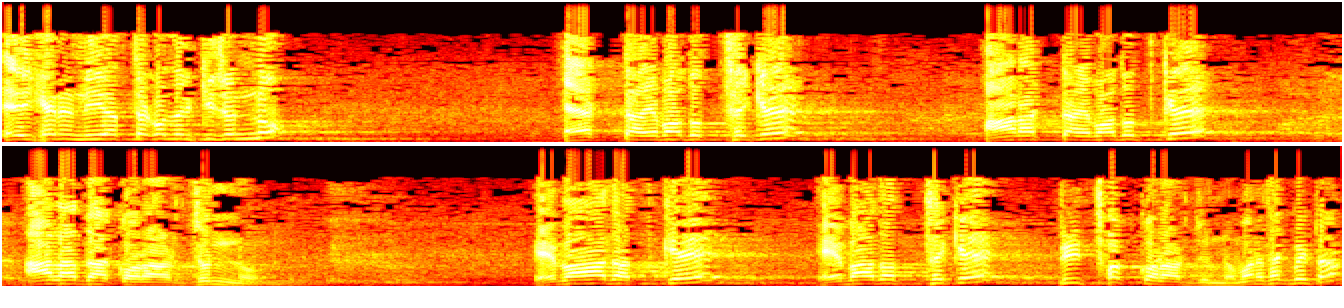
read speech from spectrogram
এইখানে নিয়াতটা করলেন কি জন্য? একটা এবাদত থেকে আর একটা এবাদতকে আলাদা করার জন্য। এবাদতকে, এবাদত থেকে পৃথক করার জন্য। মানে থাকবে এটা?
